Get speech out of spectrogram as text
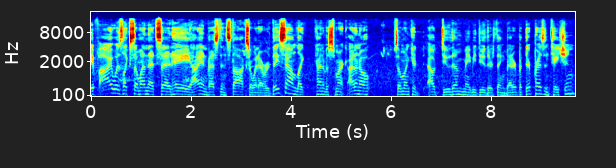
if I was like someone that said, hey, I invest in stocks or whatever, they sound like kind of a smart. I don't know, someone could outdo them, maybe do their thing better, but their presentation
